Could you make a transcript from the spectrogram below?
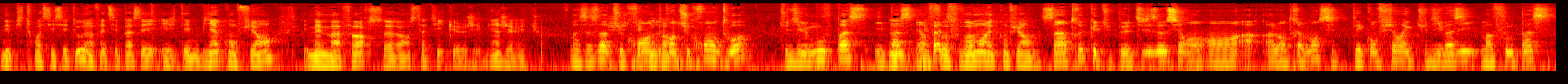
des petits 3-6 et tout, et en fait c'est passé. Et j'étais bien confiant, et même ma force euh, en statique, euh, j'ai bien géré, tu vois. Bah, c'est ça, tu crois en- quand tu crois en toi, tu dis le move passe, il passe. Mm. Et en Il fait, faut, faut vraiment être confiant. c'est un truc que tu peux utiliser aussi en, en- à, à l'entraînement. Si tu es confiant et que tu dis vas-y, ma full passe,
